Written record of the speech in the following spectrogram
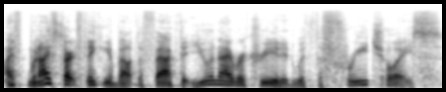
I, when I start thinking about the fact that you and I were created with the free choice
